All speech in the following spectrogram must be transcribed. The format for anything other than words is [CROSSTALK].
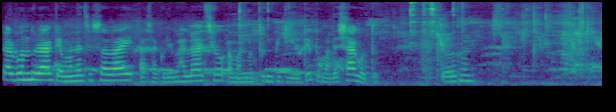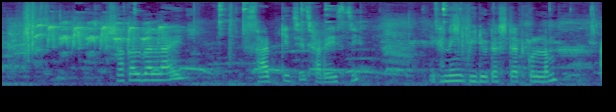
তার বন্ধুরা, কেমন আছো সবাই? আশা করি ভালো আছো। আমার নতুন ভিডিওতে তোমাদের স্বাগত। তো এখন সকালবেলায় সার্ফ কেচে ছাদে এসেছি। এখানেই ভিডিওটা স্টার্ট করলাম।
